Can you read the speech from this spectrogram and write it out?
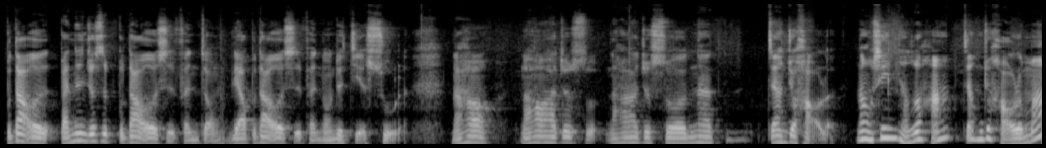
不到二，反正就是不到二十分钟，聊不到二十分钟就结束了。然后，然后他就说，然后他就说，那这样就好了。那我心里想说，啊，这样就好了吗？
